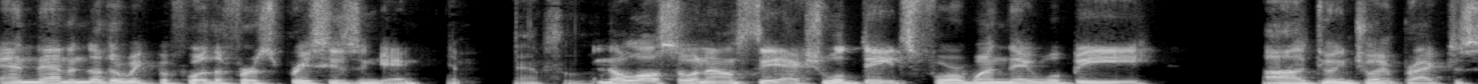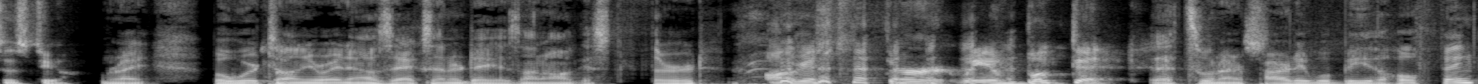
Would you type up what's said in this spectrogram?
and then another week before the first preseason game. Yep, Absolutely. And they'll also announce the actual dates for when they will be uh, doing joint practices too. Right. But we're telling you right now, Zach Center Day is on August 3rd. August 3rd, we have booked it. That's when our party will be, the whole thing.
